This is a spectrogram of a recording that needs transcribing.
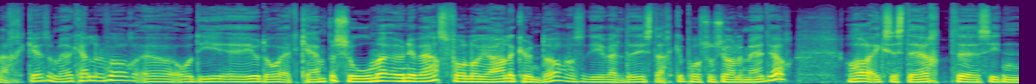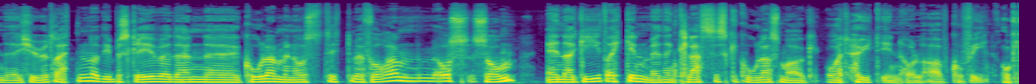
Merke, som vi kaller det for. eh, Og de er jo da et campus-zoome-univers for lojale kunder. Altså, de er veldig sterke på sosiale medier og har eksistert eh, siden 2013. Og de beskriver den eh, colaen vi nå sitter med foran oss som energidrikken med den klassiske colasmak og et høyt innhold av koffein. Ok,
